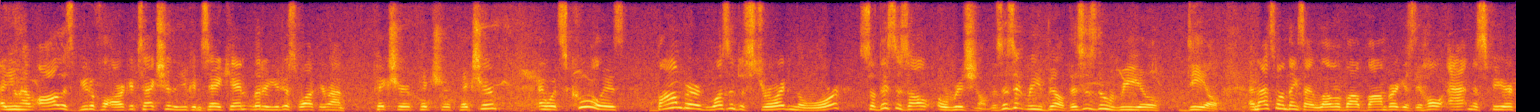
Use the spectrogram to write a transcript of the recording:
And you have all this beautiful architecture that you can take in. Literally, you're just walking around picture, picture, picture. And what's cool is Bamberg wasn't destroyed in the war, so this is all original. This isn't rebuilt. This is the real deal. And that's one of the things I love about Bamberg is the whole atmosphere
